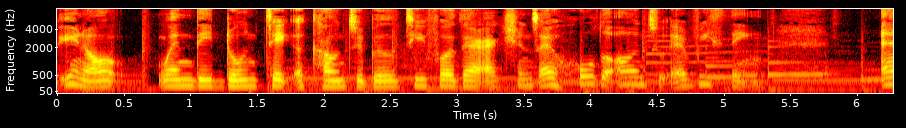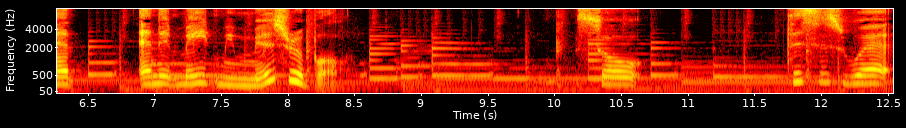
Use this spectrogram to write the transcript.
you know, when they don't take accountability for their actions, I hold on to everything. And and it made me miserable. So this is where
